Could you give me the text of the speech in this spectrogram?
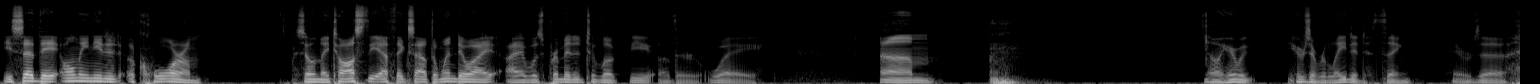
He said they only needed a quorum. So when they tossed the ethics out the window, I, I was permitted to look the other way. Um. oh, here we here's a related thing. Here's a.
